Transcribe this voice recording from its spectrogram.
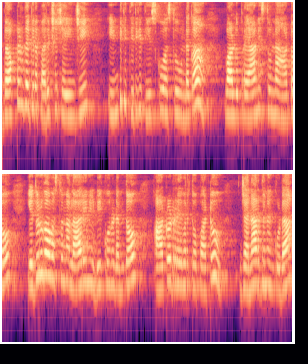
డాక్టర్ దగ్గర పరీక్ష చేయించి ఇంటికి తిరిగి తీసుకువస్తూ ఉండగా వాళ్ళు ప్రయాణిస్తున్న ఆటో ఎదురుగా వస్తున్న లారీని ఢీకొనడంతో ఆటో డ్రైవర్తో పాటు జనార్దనం కూడా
